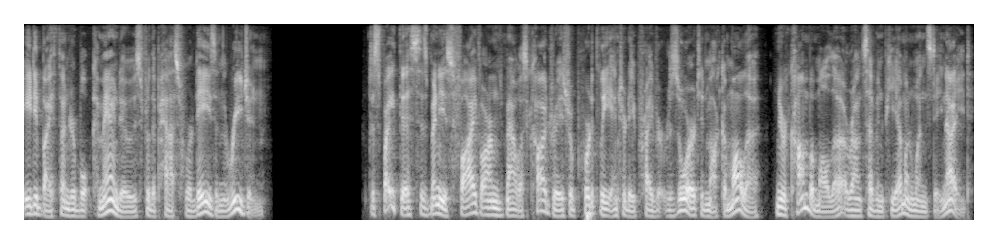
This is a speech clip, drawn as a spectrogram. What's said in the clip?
aided by Thunderbolt commandos, for the past four days in the region. Despite this, as many as five armed Maoist cadres reportedly entered a private resort in Makkimala near Kambamala around 7 p.m. on Wednesday night.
